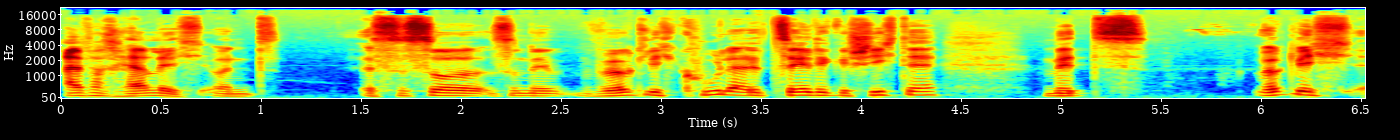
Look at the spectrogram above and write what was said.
einfach herrlich. Und es ist so, so eine wirklich coole erzählte Geschichte mit wirklich äh,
